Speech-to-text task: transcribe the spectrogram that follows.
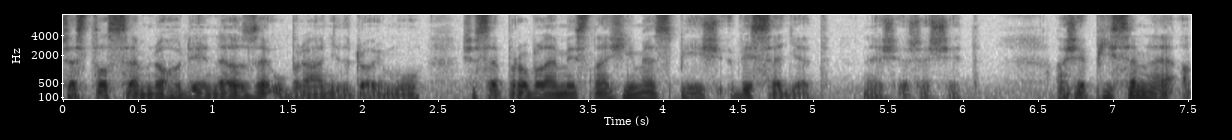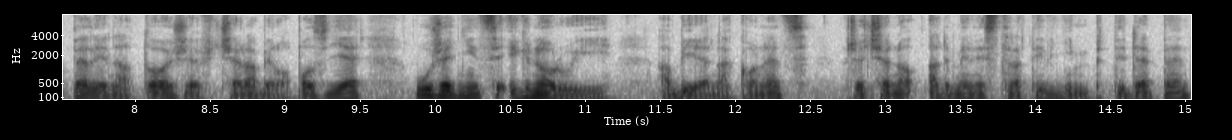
Přesto se mnohdy nelze ubránit dojmu, že se problémy snažíme spíš vysedět, než řešit. A že písemné apely na to, že včera bylo pozdě, úředníci ignorují, aby je nakonec, řečeno administrativním ptidepe,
